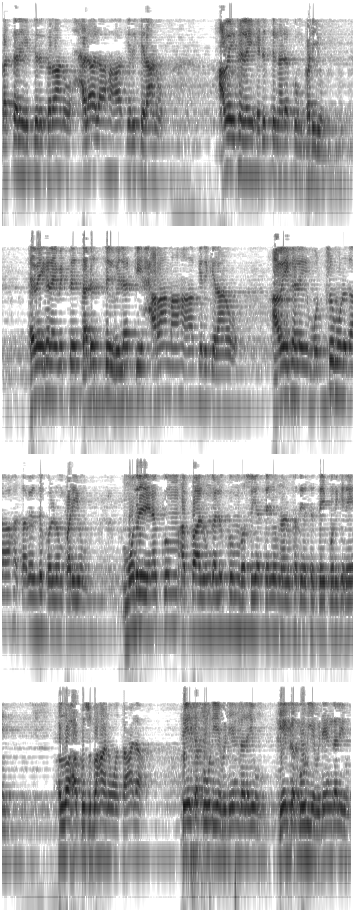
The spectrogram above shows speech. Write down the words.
கட்டளை இட்டிருக்கிறானோ ஹலாலாக ஆக்கியிருக்கிறானோ அவைகளை எடுத்து நடக்கும்படியும் எவைகளை விட்டு தடுத்து விலக்கி ஹராமாக ஆக்கியிருக்கிறானோ அவைகளை முற்று முழுதாக தவிர்த்து கொள்ளும்படியும் முதலில் எனக்கும் அப்பால் உங்களுக்கும் வசியத்தென்னும் நலுபதேசத்தை புரிகிறேன். அல்லாஹாக்கு சுபகானுவ தாலா பேசக்கூடிய விடயங்களையும் கேட்கக்கூடிய விடயங்களையும்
